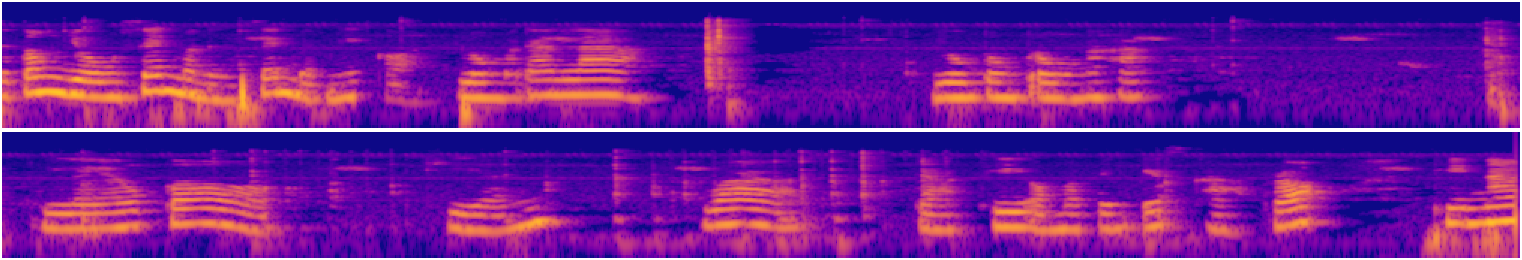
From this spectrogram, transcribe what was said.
จะต้องโยงเส้นมาหนึ่งเส้นแบบนี้ก่อน ลงมาด้านล่าง โยงตรงๆนะคะ แล้วก็ ขียนว่าจาก t ออกมาเป็น s ค่ะ เพราะที่หน้า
